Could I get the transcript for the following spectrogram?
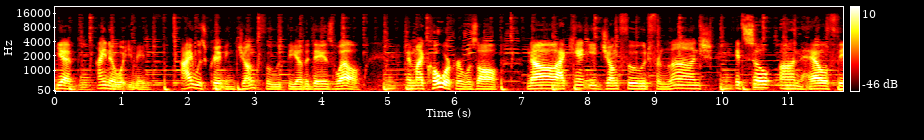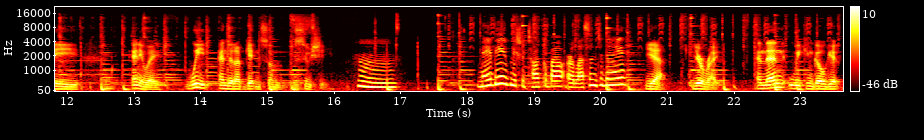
Yeah, I know what you mean. I was craving junk food the other day as well. And my coworker was all, no, I can't eat junk food for lunch. It's so unhealthy. Anyway, we ended up getting some sushi. Hmm. Maybe we should talk about our lesson today? Yeah, you're right. And then we can go get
